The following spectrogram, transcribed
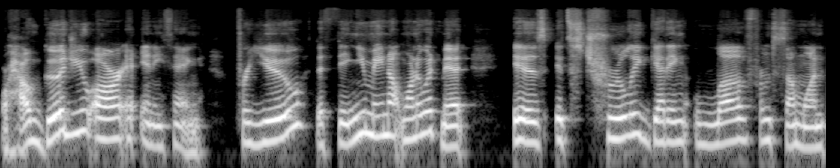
or how good you are at anything. For you, the thing you may not want to admit is it's truly getting love from someone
